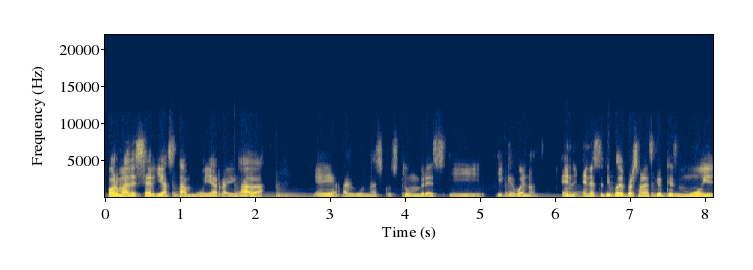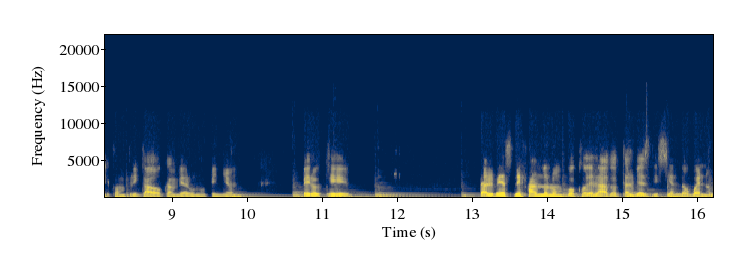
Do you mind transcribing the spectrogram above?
forma de ser ya está muy arraigada eh, algunas costumbres y, y que bueno, en, en, este tipo de personas creo que es muy complicado cambiar una opinión, pero que tal vez dejándolo un poco de lado, tal vez diciendo, bueno,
